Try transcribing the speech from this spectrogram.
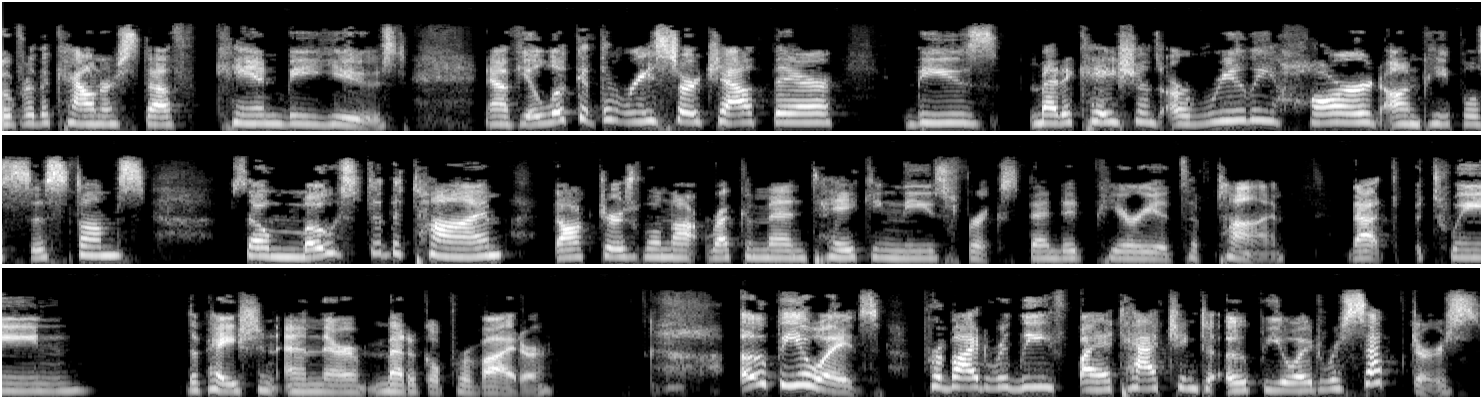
non-steroidal anti-inflammatories, over-the-counter stuff can be used. Now, if you look at the research out there, these medications are really hard on people's systems. So, most of the time, doctors will not recommend taking these for extended periods of time. That's between the patient and their medical provider. Opioids provide relief by attaching to opioid receptors.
